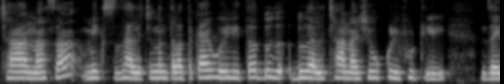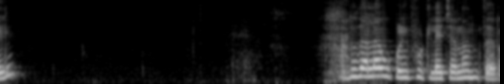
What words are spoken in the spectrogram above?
छान असा मिक्स झाल्याच्यानंतर आता काय होईल? इथं दूध दुधाला छान अशी उकळी फुटली जाईल. दुधाला उकळी फुटल्याच्या नंतर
